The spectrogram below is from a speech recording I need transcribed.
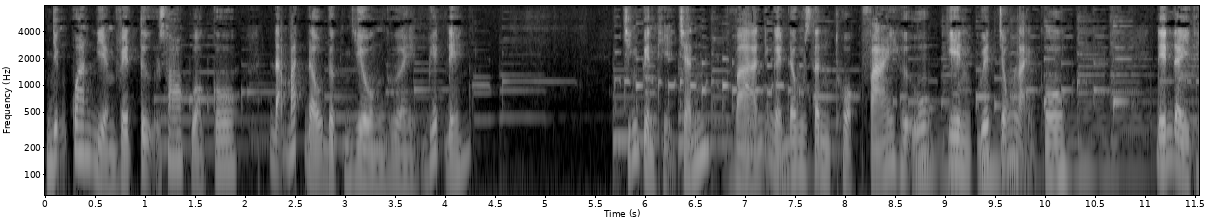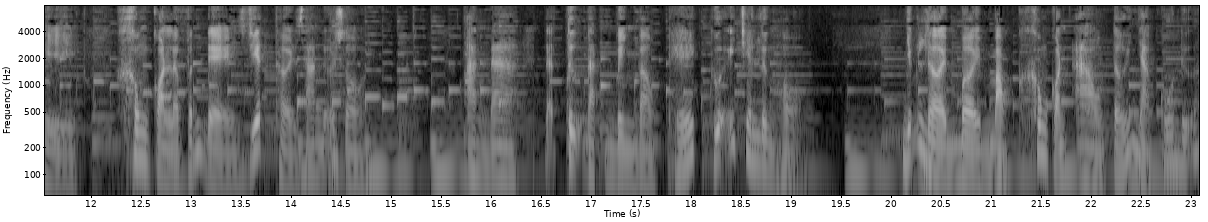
những quan điểm về tự do của cô đã bắt đầu được nhiều người biết đến. Chính quyền thị trấn và những người nông dân thuộc phái hữu kiên quyết chống lại cô. Đến đây thì không còn là vấn đề giết thời gian nữa rồi. Anna đã tự đặt mình vào thế cưỡi trên lưng hổ. Những lời mời mọc không còn ào tới nhà cô nữa.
